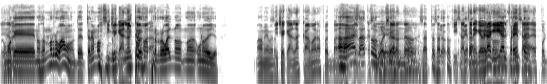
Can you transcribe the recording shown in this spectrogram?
Como que nosotros nos robamos. De- tenemos Y si mil, chequean mil las problemas, cámaras. pero robar no, no es uno de ellos. Mami mía, mira. Si chequean las cámaras, pues van Ajá, a ver que exacto, nunca se que- nada. Exacto, exacto. Quizás Mira, tiene que ver aquí con- al frente. Quizás, es por-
